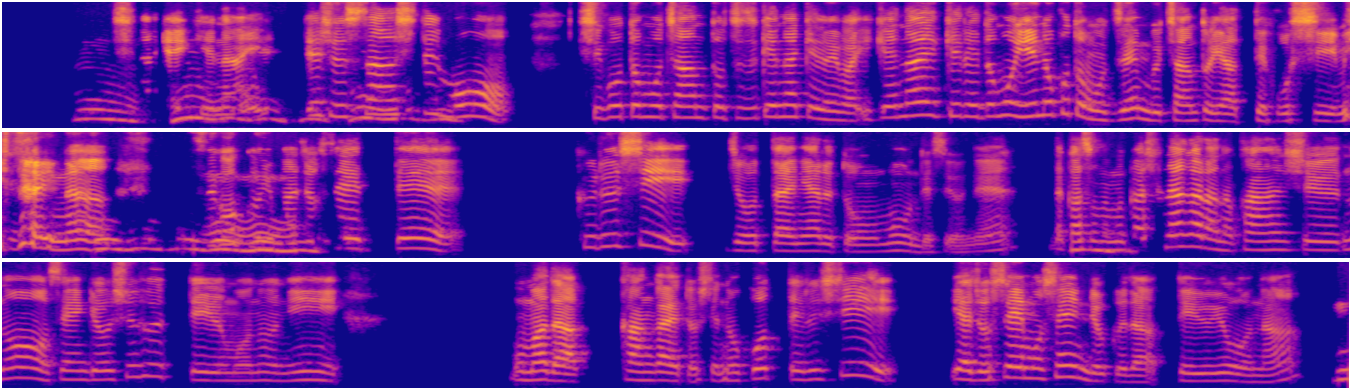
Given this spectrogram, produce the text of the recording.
い、しなきゃいけない。で、出産しても、仕事もちゃんと続けなければいけないけれども、家のことも全部ちゃんとやってほしいみたいな、すごく今女性って苦しい状態にあると思うんですよね。だからその昔ながらの慣習の専業主婦っていうものに、もうまだ考えとして残ってるし、いや、女性も戦力だっていうような考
